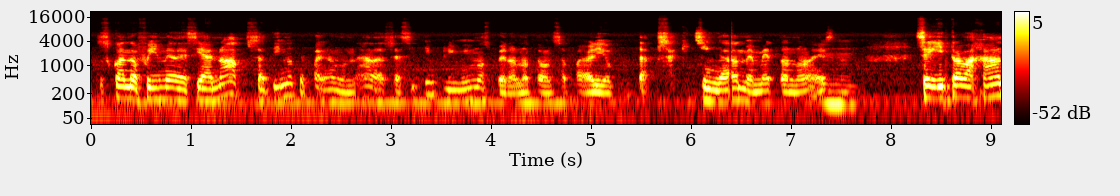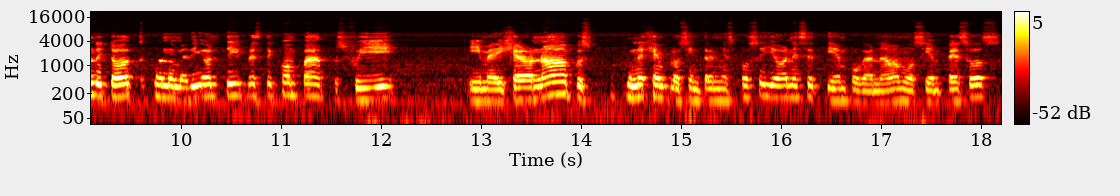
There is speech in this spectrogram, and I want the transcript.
Entonces cuando fui me decía, no, pues a ti no te pagamos nada, o sea, sí te imprimimos, pero no te vamos a pagar. Y yo, puta, pues a qué chingada me meto, ¿no? Esto seguí trabajando y todo. Cuando me dio el tip este compa, pues fui y me dijeron, no, pues un ejemplo, si entre mi esposo y yo en ese tiempo ganábamos 100 pesos,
